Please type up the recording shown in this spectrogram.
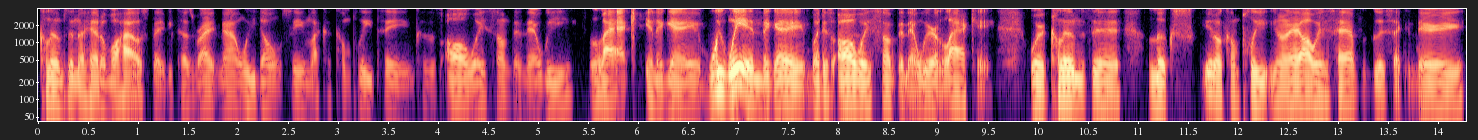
Clemson ahead of Ohio State because right now we don't seem like a complete team because it's always something that we lack in a game. We win the game, but it's always something that we're lacking. Where Clemson looks, you know, complete. You know, they always have a good secondary,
